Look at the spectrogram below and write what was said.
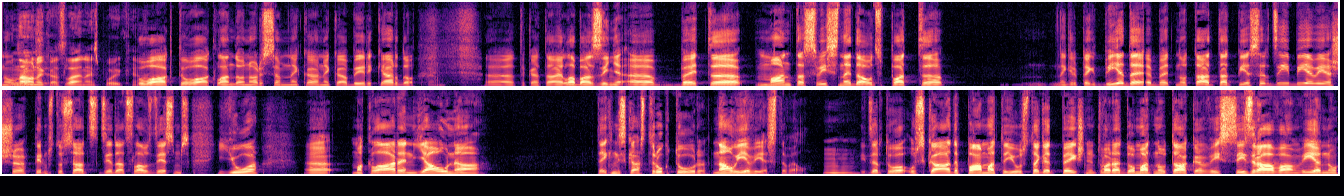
nu, Nav viņš- nekāds lēnais puika. jā. tuvāk, tuvāk Lando Norrisam nekā, nekā bija Rikārdo. Jā. Uh, tā, tā ir labā ziņa. Uh, bet uh, man tas viss nedaudz pat. Uh, Negribu teikt, biedē, bet nu, tāda, tāda piesardzība ievieš, pirms tu sāc dziedāt slavas dziesmas, jo uh, McLaren jaunā tehniskā struktūra nav ieviesta vēl. Mhm. Līdz ar to, uz kāda pamata jūs tagad pēkšņi varētu domāt, nu, tā, ka viss izrāvām vienu,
